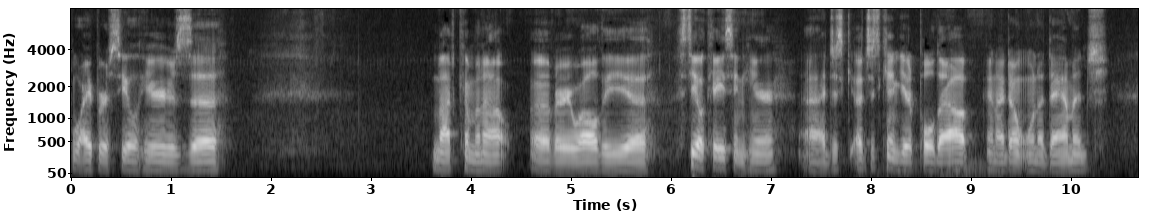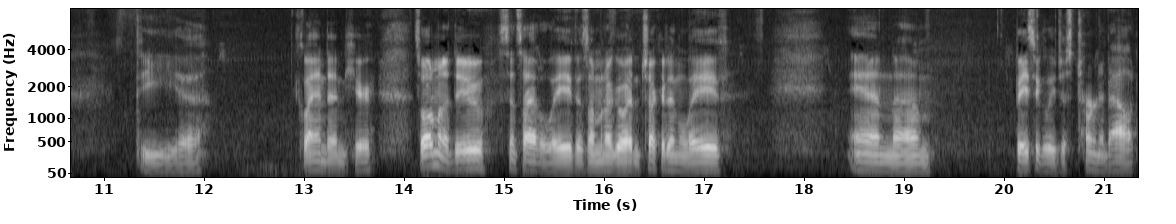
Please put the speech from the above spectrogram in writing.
wiper seal here is uh, not coming out uh, very well. The uh, steel casing here, I just I just can't get it pulled out, and I don't want to damage the uh, gland end here. So what I'm going to do, since I have a lathe, is I'm going to go ahead and chuck it in the lathe and um, basically just turn it out.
